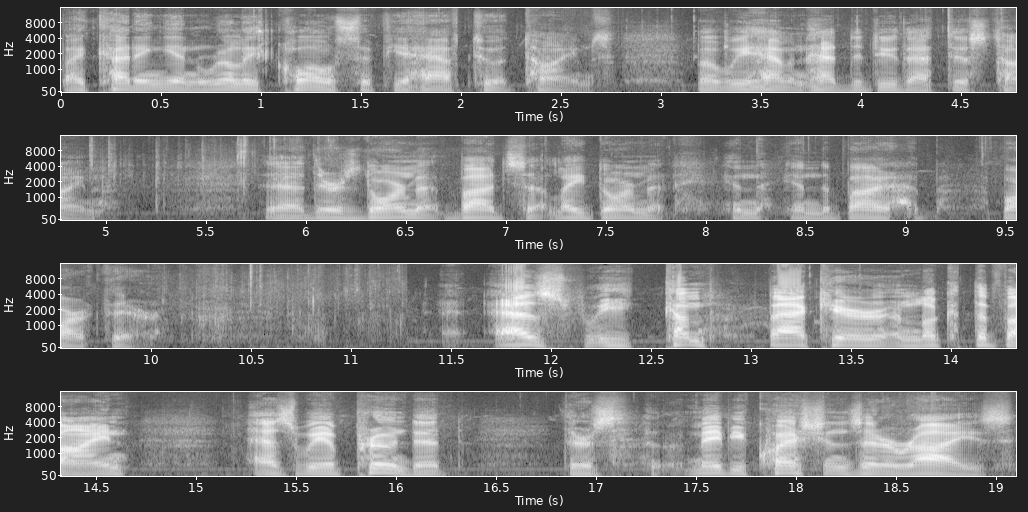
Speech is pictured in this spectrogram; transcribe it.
by cutting in really close if you have to at times. But we haven't had to do that this time. Uh, there's dormant buds that lay dormant in in the bark there. As we come back here and look at the vine, as we have pruned it, there's maybe questions that arise.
